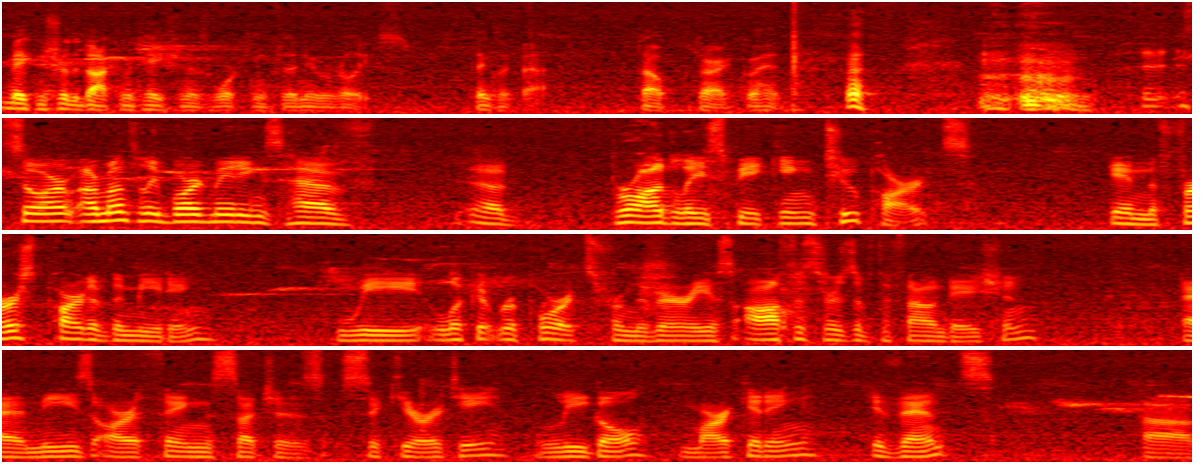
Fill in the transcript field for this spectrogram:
making sure the documentation is working for the new release, things like that. So sorry, go ahead. so our, our, monthly board meetings have, uh, broadly speaking, two parts. In the first part of the meeting, we look at reports from the various officers of the foundation, and these are things such as security, legal, marketing, events, uh,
